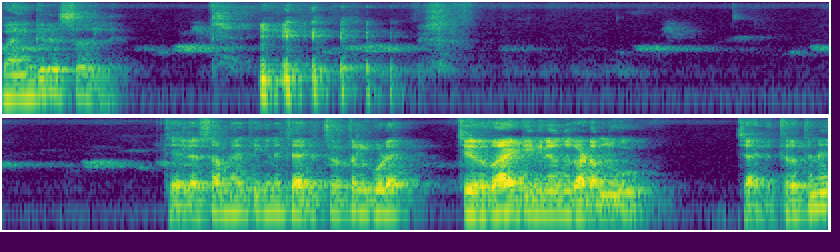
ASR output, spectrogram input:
ഭയങ്കര രസമല്ലേ? ചില സമയത്ത് ഇങ്ങനെ ചരിത്രത്തിൽ കൂടെ ചെറുതായിട്ട് ഇങ്ങനെ ഒന്ന് കടന്നു പോകും. ചരിത്രത്തിന്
